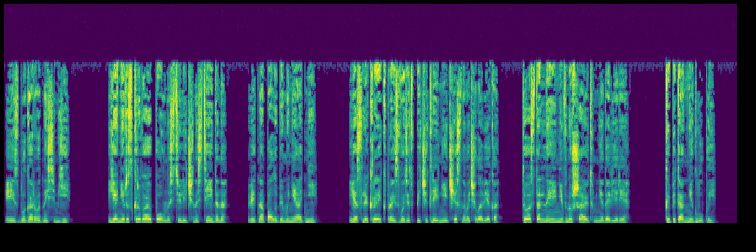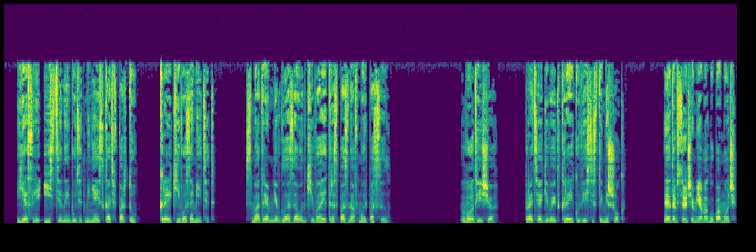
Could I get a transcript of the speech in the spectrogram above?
и из благородной семьи. Я не раскрываю полностью личность Эйдена, ведь на палубе мы не одни. Если Крейг производит впечатление честного человека, то остальные не внушают мне доверия. Капитан не глупый. Если истинный будет меня искать в порту, Крейг его заметит. Смотря мне в глаза, он кивает, распознав мой посыл. «Вот еще. Протягивает Крейг увесистый мешок. «Это все, чем я могу помочь.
